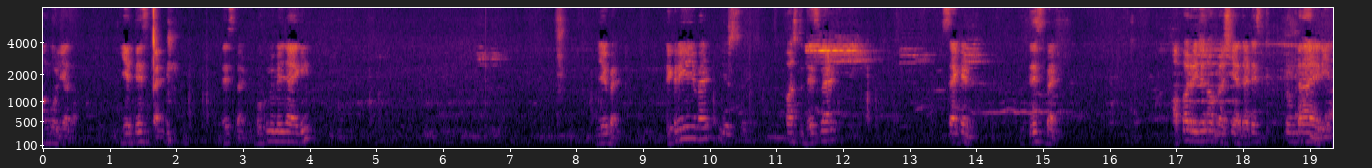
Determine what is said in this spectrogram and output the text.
मंगोलिया तक। ये this belt this belt book में मिल जाएगी। ये बेल्ट दिख रही है ये belt first this belt Second, this belt. Upper region of Russia, that is tundra area.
